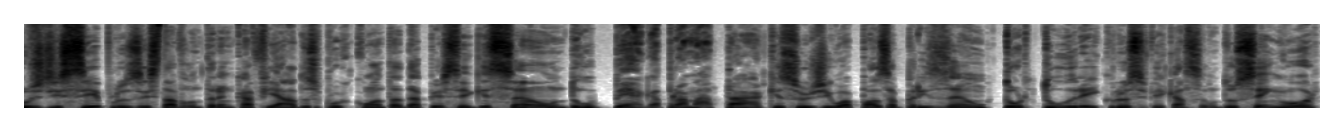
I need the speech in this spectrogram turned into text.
Os discípulos estavam trancafiados por conta da perseguição, do pega para matar que surgiu após a prisão, tortura e crucificação do Senhor,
